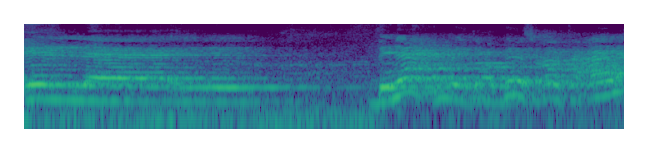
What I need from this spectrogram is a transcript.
ال ال بنحمد ربنا سبحانه وتعالى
